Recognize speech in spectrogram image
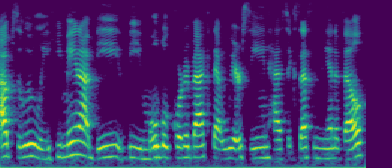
absolutely. He may not be the mobile quarterback that we are seeing has success in the NFL,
